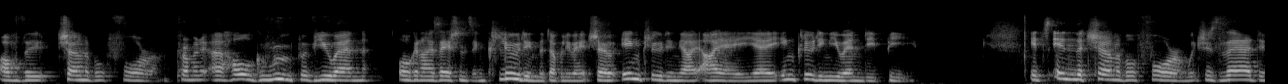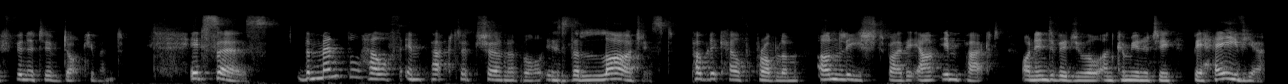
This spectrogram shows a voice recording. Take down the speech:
of the Chernobyl Forum from a, a whole group of UN organizations, including the WHO, including the IAEA, including UNDP. It's in the Chernobyl Forum, which is their definitive document. It says the mental health impact of Chernobyl is the largest public health problem unleashed by the uh, impact on individual and community behavior.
